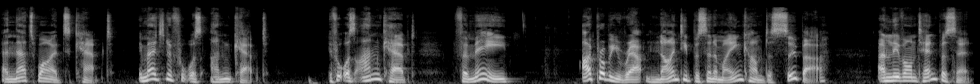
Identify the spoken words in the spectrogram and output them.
and that's why it's capped. Imagine if it was uncapped. If it was uncapped, for me, I'd probably route 90% of my income to super and live on 10%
